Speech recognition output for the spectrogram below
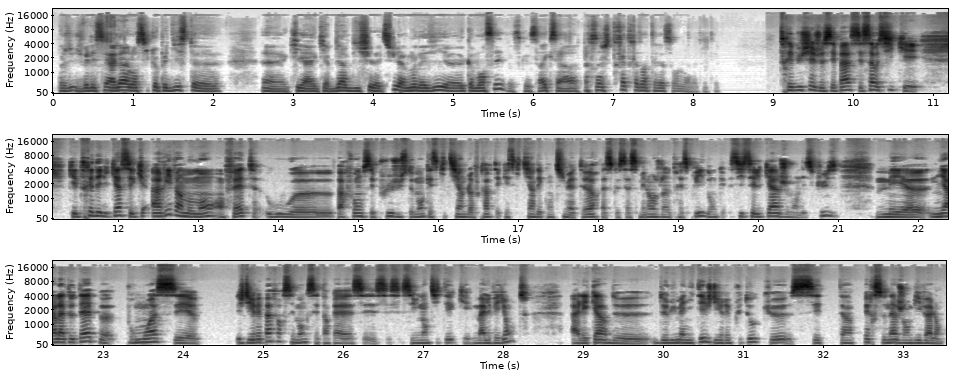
Je vais laisser Alain, l'encyclopédiste, qui, a, qui a bien biché là-dessus, à mon avis, commencer, parce que c'est vrai que c'est un personnage très très intéressant, Nyarlathotep trébucher, je sais pas. C'est ça aussi qui est qui est très délicat, c'est qu'arrive un moment en fait où euh, parfois on sait plus justement qu'est-ce qui tient de Lovecraft et qu'est-ce qui tient des continuateurs parce que ça se mélange dans notre esprit. Donc si c'est le cas, je m'en excuse. Mais euh, pour moi, c'est je dirais pas forcément que c'est un c'est une entité qui est malveillante à l'écart de de l'humanité. Je dirais plutôt que c'est un personnage ambivalent.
